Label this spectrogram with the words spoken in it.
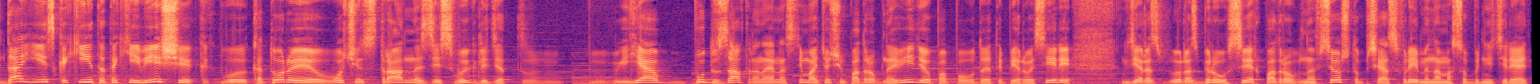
Да, есть какие-то такие вещи, как бы, которые очень странно здесь выглядят. Я буду завтра, наверное, снимать очень подробное видео по поводу этой первой серии, где раз, разберу сверхподробно все, чтобы сейчас время нам особо не терять.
